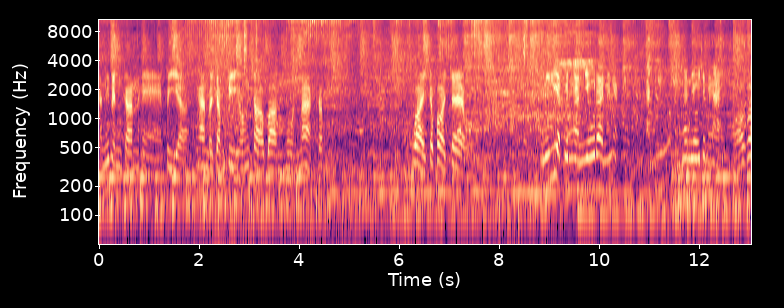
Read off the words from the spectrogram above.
อันนี้เป็นการแห่เปียงานประจำปีของชาวบางมูลนาคครับไหว้เจ้าพ่อแก้วอันนี้เรียกเป็นงานนิ้วได้ไหมเนี่ย งานนิ้วใช่ไหมอ๋อก็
